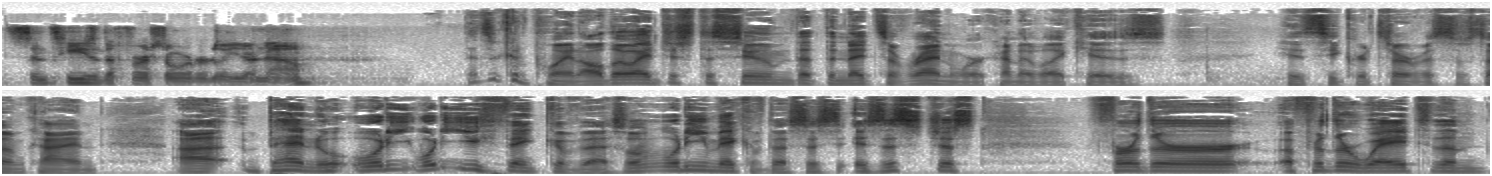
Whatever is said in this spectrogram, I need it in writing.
since he's the First Order leader now. That's a good point. Although I just assumed that the Knights of Ren were kind of like his his secret service of some kind. Uh, ben, what do you what do you think of this? What do you make of this? Is is this just further a further way to them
